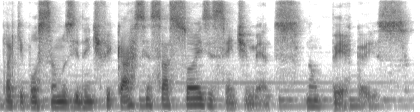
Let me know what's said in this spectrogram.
para que possamos identificar sensações e sentimentos. Não perca isso.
